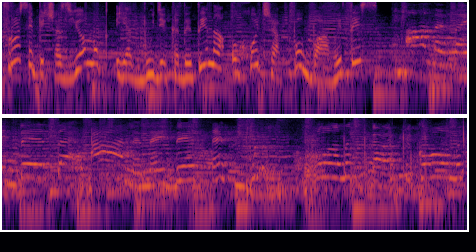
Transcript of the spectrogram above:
Фрося під час зйомок, як будь-яка дитина, охоча побавитись, А не знайдете, а не знайдете. Коник скаче, коник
